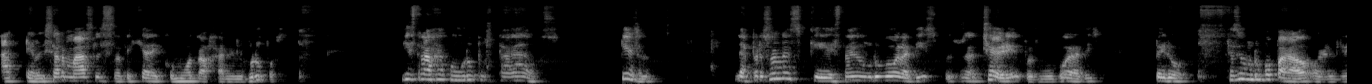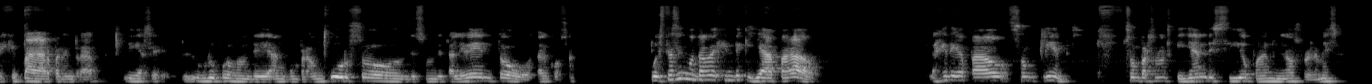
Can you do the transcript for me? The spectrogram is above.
aterrizar más la estrategia de cómo trabajar en los grupos. Y es trabaja con grupos pagados. Piénsalo. Las personas que están en un grupo gratis, pues, o chévere, pues un grupo gratis, pero estás en un grupo pagado, o tienes que pagar para entrar, dígase, grupos donde han comprado un curso, donde son de tal evento o tal cosa, pues te has encontrado de gente que ya ha pagado. La gente que ha pagado son clientes, son personas que ya han decidido poner dinero sobre la mesa.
